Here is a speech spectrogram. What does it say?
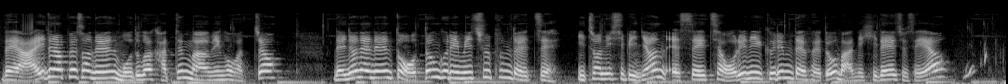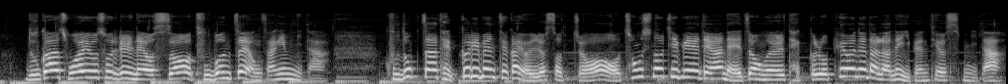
네, 아이들 앞에서는 모두가 같은 마음인 것 같죠? 내년에는 또 어떤 그림이 출품될지 2022년 SH 어린이 그림 대회도 많이 기대해 주세요. 누가 좋아요 소리를 내었어 두 번째 영상입니다. 구독자 댓글 이벤트가 열렸었죠. 청신호 TV에 대한 애정을 댓글로 표현해 달라는 이벤트였습니다.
